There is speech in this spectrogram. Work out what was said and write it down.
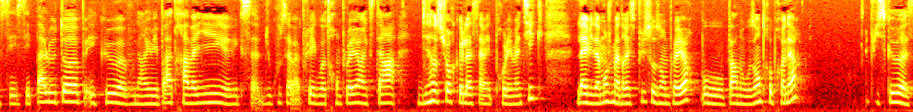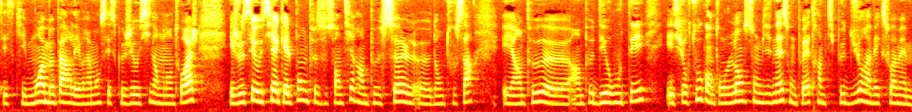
c'est pas le top et que vous n'arrivez pas à travailler et que du coup, ça va plus avec votre employeur, etc., bien sûr que là, ça va être problématique. Là, évidemment, je m'adresse plus aux employeurs, aux, pardon, aux entrepreneurs puisque euh, c'est ce qui moi me parle et vraiment c'est ce que j'ai aussi dans mon entourage. Et je sais aussi à quel point on peut se sentir un peu seul euh, dans tout ça et un peu euh, un peu dérouté. Et surtout quand on lance son business on peut être un petit peu dur avec soi-même.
